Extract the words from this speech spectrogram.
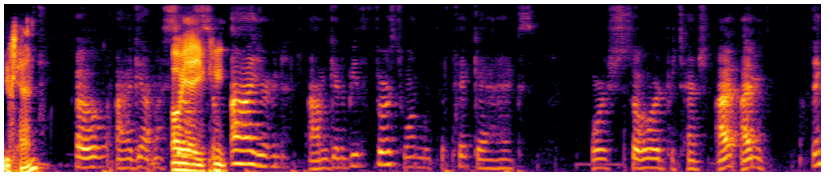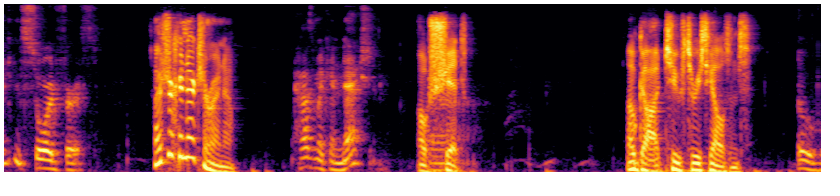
You can. Oh, I got myself Oh, yeah, you some can- iron. I'm gonna be the first one with the pickaxe or sword potential. I, I'm thinking sword first. How's your connection right now? How's my connection? Oh Uh, shit. Oh god, two, three skeletons. Oh,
